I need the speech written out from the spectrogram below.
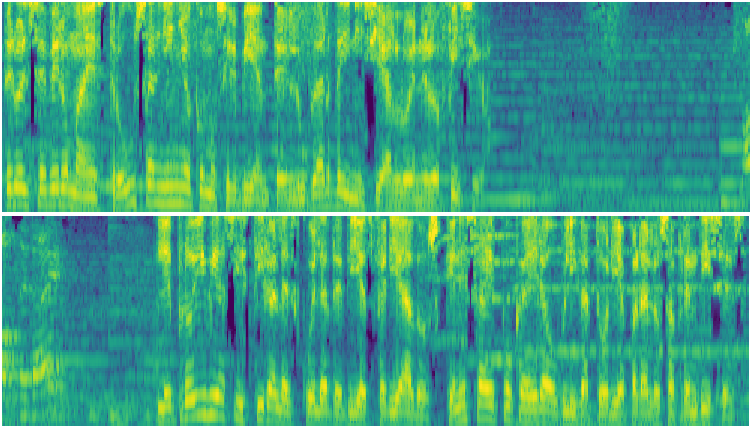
Pero el severo maestro usa al niño como sirviente en lugar de iniciarlo en el oficio. Le prohíbe asistir a la escuela de días feriados, que en esa época era obligatoria para los aprendices,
